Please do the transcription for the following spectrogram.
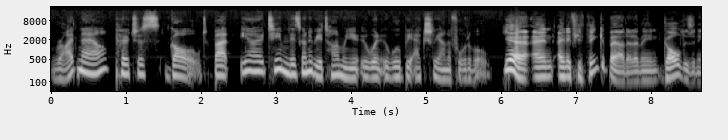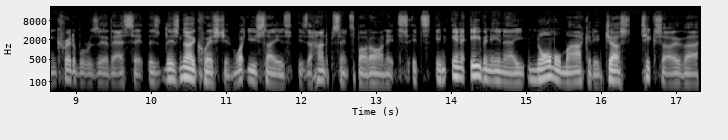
right now purchase gold. But you know, Tim, there's going to be a time when you when it will be actually unaffordable. Yeah, and, and if you think about it, I mean, gold is an incredible reserve asset. There's there's no question. What you say is is 100% spot on. It's it's in, in even in a normal market, it just ticks over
